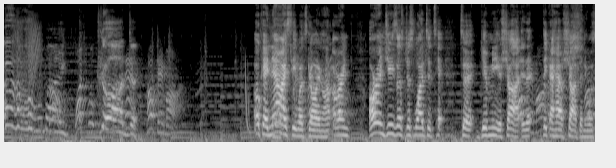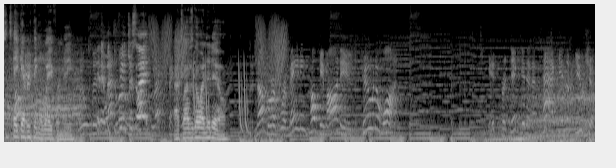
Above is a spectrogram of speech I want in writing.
Oh my What will be God. Pokemon? Okay, now I see what's going on. RN, RN Jesus just wanted to ta- to give me a shot, and I think I have a shot, then he wants to take everything away from me. Will this Hit it with the battle future live sight. up to expectations? That's what I was going to do. The number of remaining Pokemon is two to one. It predicted an attack in the future.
